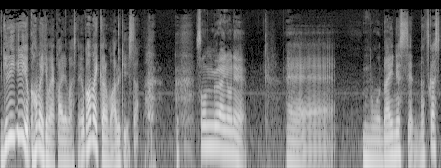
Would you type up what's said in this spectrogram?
ギリギリ横浜駅まで帰れました、横浜駅からも歩きでした。そんぐらいのね、えー、もう大熱戦、懐かしい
